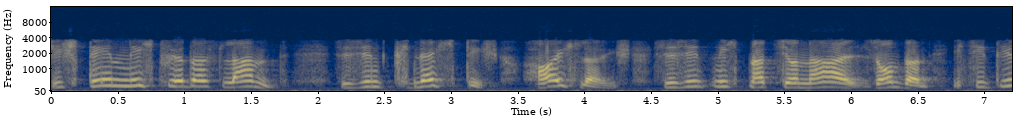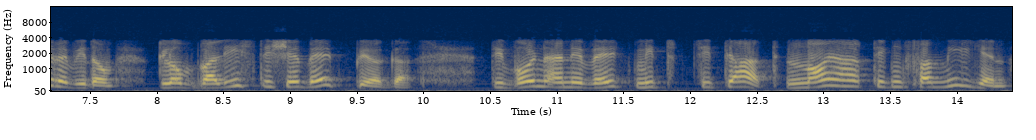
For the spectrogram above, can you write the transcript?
Sie stehen nicht für das Land. Sie sind knechtisch, heuchlerisch. Sie sind nicht national, sondern, ich zitiere wiederum, globalistische Weltbürger. Die wollen eine Welt mit, Zitat, neuartigen Familien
